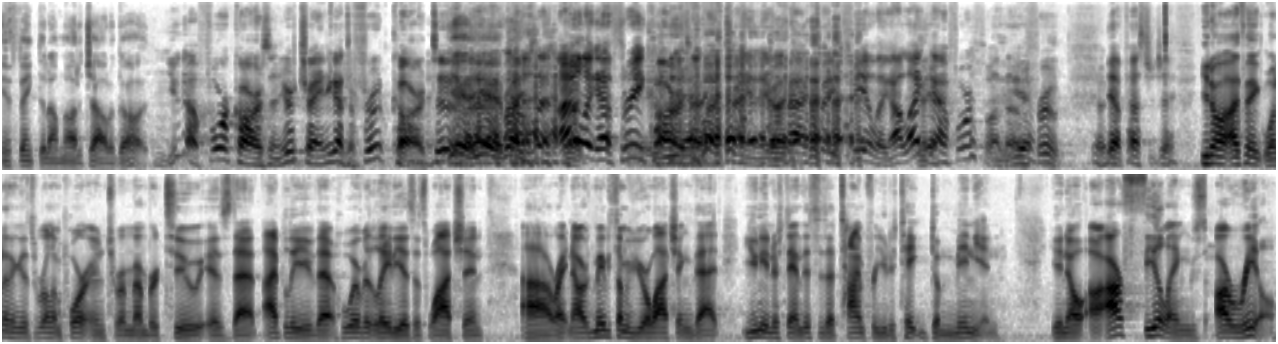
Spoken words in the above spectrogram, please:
and think that I'm not a child of God. Mm. You got four cars in your train. You got the fruit car too. Yeah, yeah, right. I only got three cars in my train here. Fact, faith, feeling. I like that fourth one though. Fruit. Yeah, Pastor Jay. You know, I think one of the things that's real important to remember too is that I believe that whoever the lady is that's watching uh, right now, or maybe some of you are watching, that you need to understand this is a time for you to take dominion. You know, our- feelings are real.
